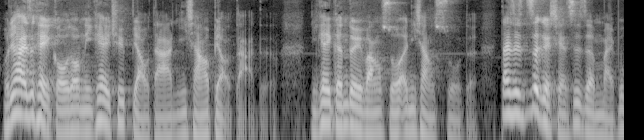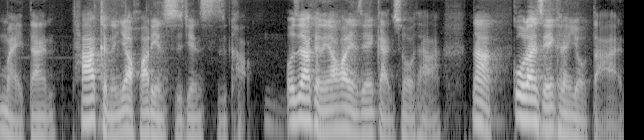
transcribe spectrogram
我觉得还是可以沟通，你可以去表达你想要表达的，你可以跟对方说，呃，你想说的。但是这个显示者买不买单，他可能要花点时间思考，或者他可能要花点时间感受他。那过段时间可能有答案，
